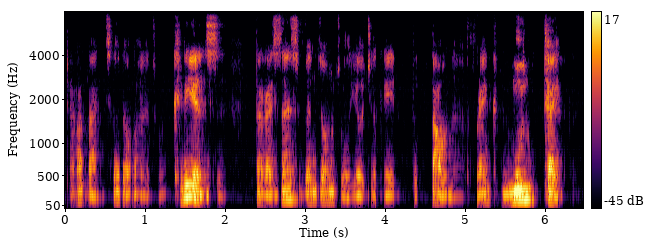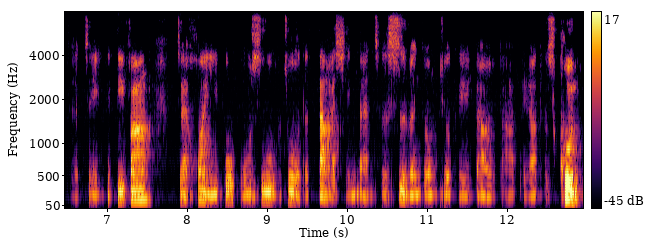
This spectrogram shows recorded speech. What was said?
搭缆车的话呢，从 c l e a n s 大概三十分钟左右就可以到呢 Frank Moontag 的这个地方，再换一部五十五座的大型缆车，四分钟就可以到达 Pilatus q u n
